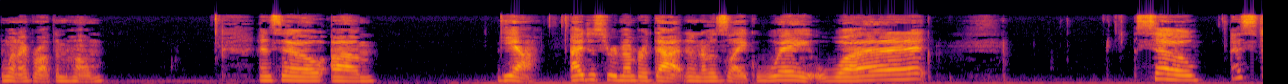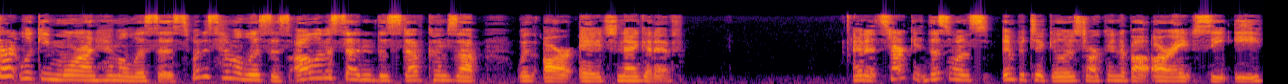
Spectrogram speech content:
when I brought them home. And so, um, yeah, I just remembered that, and I was like, wait, what? So I start looking more on hemolysis. What is hemolysis? All of a sudden, this stuff comes up with RH negative. And it's talking, this one's in particular is talking about RHCE.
